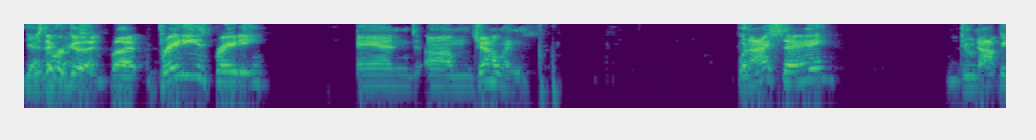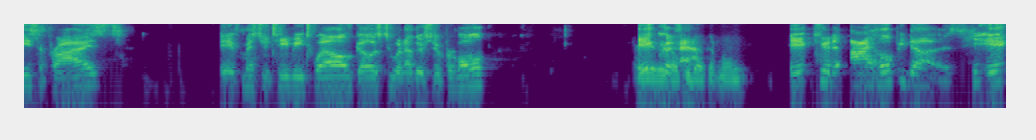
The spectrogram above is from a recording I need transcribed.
Yeah, Because they no were thanks. good. But Brady is Brady. And um, gentlemen, when I say do not be surprised if Mr. TB12 goes to another Super Bowl, I It really could hope he happen. doesn't win. it could i hope he does he, it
